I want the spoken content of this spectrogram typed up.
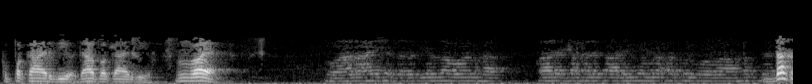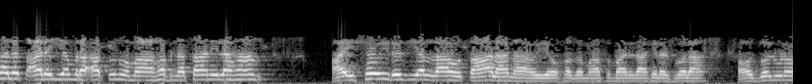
کو پکار دیو دا پکار دیو وایا وعن عائشة رضي الله عنها قالت دخلت علي امرأة وما دخلت علي امرأة وما هبنتان لها عائشہ رضی اللہ تعالی عنہ یو خزم اسبان داخل شولا او دولونه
